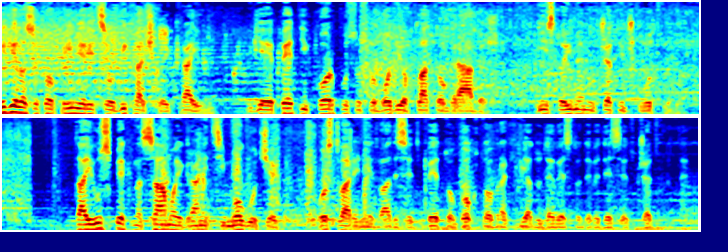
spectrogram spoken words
Vidjelo se to primjerice u Bihaćkoj krajini, gdje je peti korpus oslobodio plato Grabež, isto imenu Četničku utvrdu. Taj uspjeh na samoj granici mogućeg ostvaren je 25. oktobra 1994.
